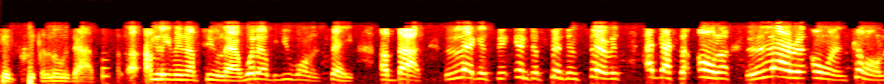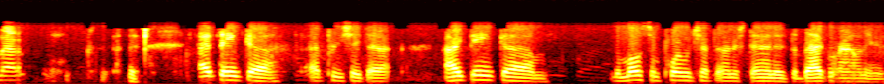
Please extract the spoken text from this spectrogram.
could, could lose out. I'm leaving it up to you, Larry. Whatever you want to say about Legacy Independent Service, I got the owner, Larry Owens. Come on, Larry. I think uh, I appreciate that. I think um, the most important what you have to understand is the background is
